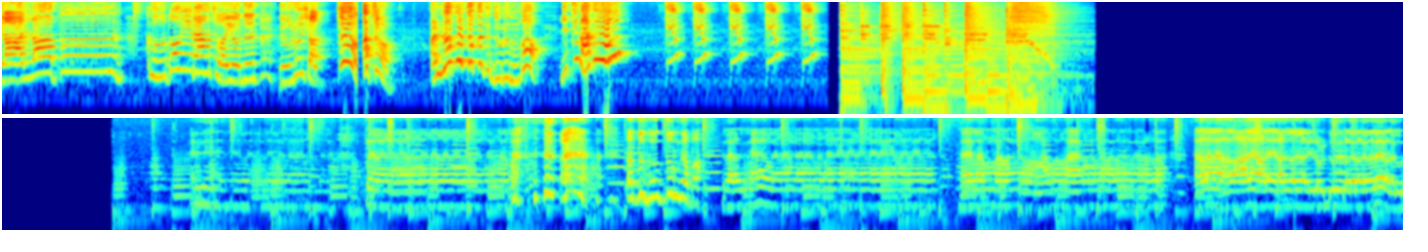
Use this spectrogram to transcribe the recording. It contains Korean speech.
여러분 구독이랑 좋아요는 누르셨죠? 아참 알람 설정까지 누르는 거 잊지 마세요. 나도 눈동자 봐. la la la la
